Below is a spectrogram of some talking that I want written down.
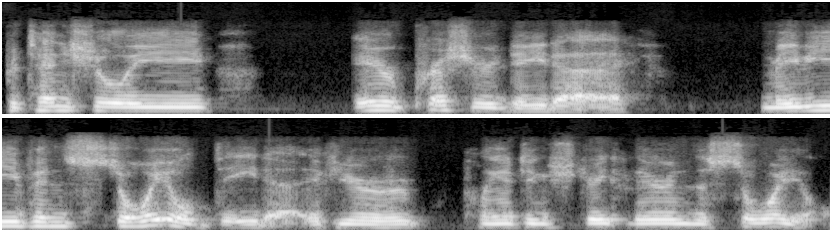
potentially air pressure data, maybe even soil data if you're planting straight there in the soil.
